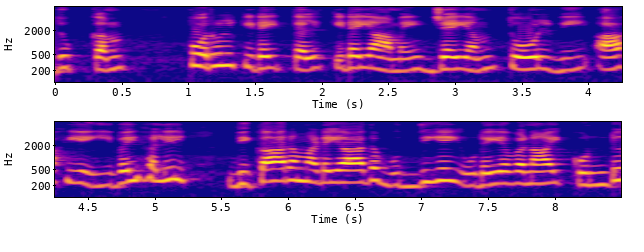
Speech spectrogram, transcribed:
துக்கம் பொருள் கிடைத்தல் கிடையாமை ஜெயம் தோல்வி ஆகிய இவைகளில் விகாரமடையாத புத்தியை உடையவனாய்க் கொண்டு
